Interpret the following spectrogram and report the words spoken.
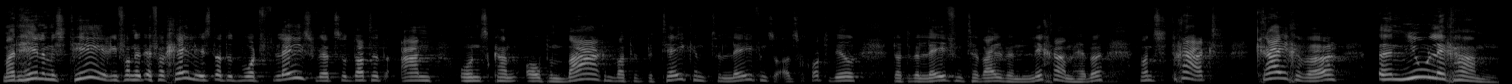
Maar het hele mysterie van het evangelie is dat het woord vlees werd, zodat het aan ons kan openbaren wat het betekent te leven zoals God wil dat we leven terwijl we een lichaam hebben. Want straks krijgen we een nieuw lichaam.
